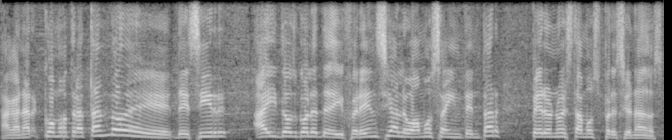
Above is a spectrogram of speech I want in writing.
a ganar, como tratando de decir, hay dos goles de diferencia, lo vamos a intentar, pero no estamos presionados.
